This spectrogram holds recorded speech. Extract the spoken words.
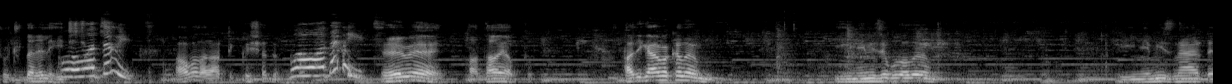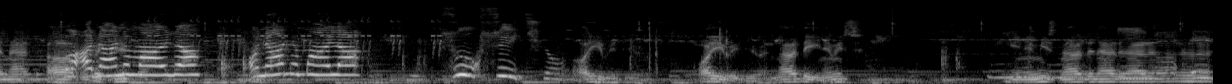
Çocuklar hele hiç Bu havada içmez. mı? Havalar artık kışa döndü. Bu havada mı? Evet, hata yaptım. Hadi gel bakalım. İğnemizi bulalım. İğnemiz nerede, nerede? Bu Aa, buradaki- anneannem hala, anneannem hala soğuk su içiyor. Ayıp ediyor. Ayıp ediyor. Nerede iğnemiz? İğnemiz nerede, nerede, nerede, nerede?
